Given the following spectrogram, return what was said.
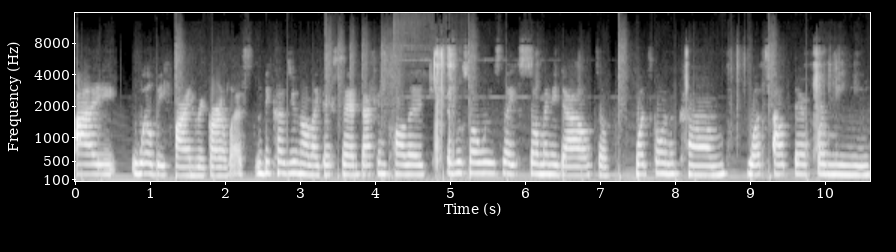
I will be fine regardless. Because, you know, like I said, back in college, it was always like so many doubts of what's going to come, what's out there for me.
